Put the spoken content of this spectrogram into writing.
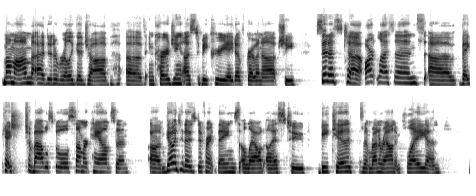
My mom uh, did a really good job of encouraging us to be creative growing up. She sent us to art lessons, uh, vacation Bible schools, summer camps, and um, going to those different things allowed us to be kids and run around and play and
